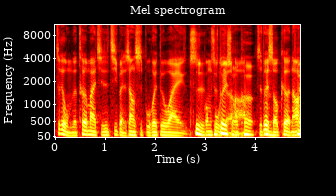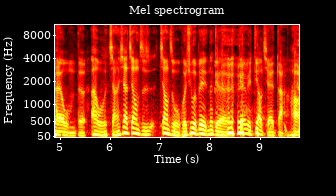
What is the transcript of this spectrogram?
这个我们的特卖其实基本上是不会对外是公布的，只对熟客，只对熟客。然后还有我们的啊，我讲一下这样子，这样子我回去会被那个 Gary 吊起来打。哈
